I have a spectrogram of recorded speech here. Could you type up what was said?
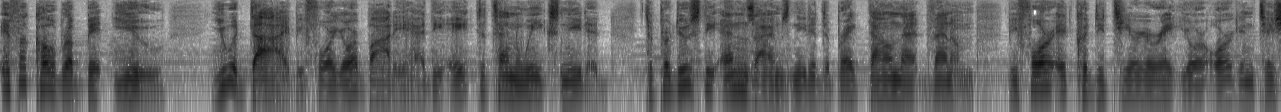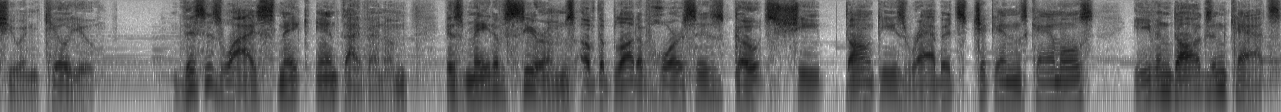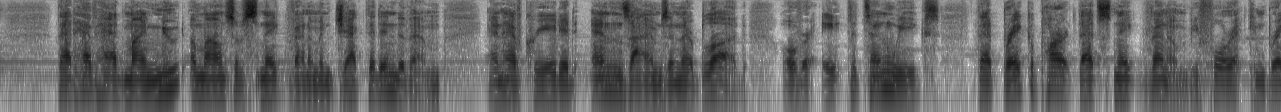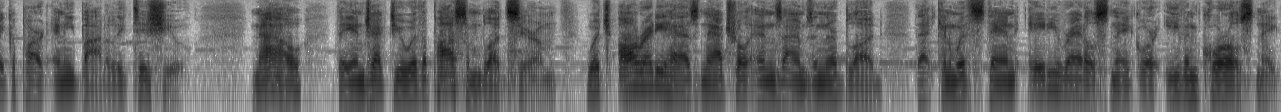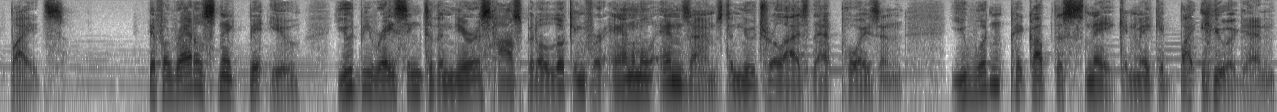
If a cobra bit you, you would die before your body had the 8 to 10 weeks needed to produce the enzymes needed to break down that venom before it could deteriorate your organ tissue and kill you. This is why snake antivenom is made of serums of the blood of horses, goats, sheep, donkeys, rabbits, chickens, camels, even dogs and cats, that have had minute amounts of snake venom injected into them and have created enzymes in their blood over 8 to 10 weeks that break apart that snake venom before it can break apart any bodily tissue. Now, they inject you with a possum blood serum, which already has natural enzymes in their blood that can withstand 80 rattlesnake or even coral snake bites. If a rattlesnake bit you, you'd be racing to the nearest hospital looking for animal enzymes to neutralize that poison. You wouldn't pick up the snake and make it bite you again.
